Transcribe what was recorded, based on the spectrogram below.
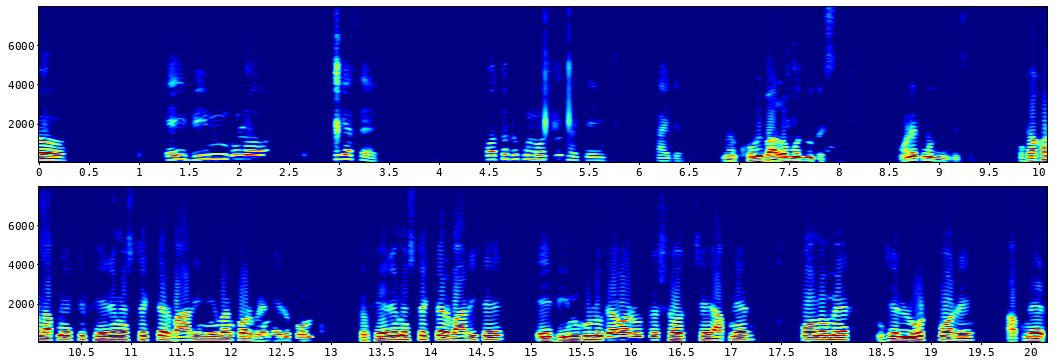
তো এই ভীমগুলো ঠিক আছে? কতটুকু মজবুত হয়েছে এই সাইডে না খুবই ভালো মজবুত হয়েছে। অনেক মজবুত হয়েছে। যখন আপনি একটি ফ্রেম স্ট্রাকচার বাড়ি নির্মাণ করবেন এরকম তো ফ্রেম স্ট্রাকচার বাড়িতে এই ভীমগুলো দেওয়ার উদ্দেশ্য হচ্ছে আপনার কলমের যে লোড পড়ে আপনার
